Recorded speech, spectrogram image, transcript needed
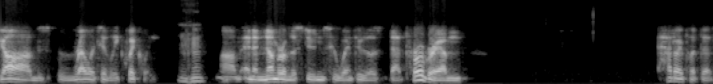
jobs relatively quickly. Mm-hmm. Um, and a number of the students who went through those that program, how do I put this?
